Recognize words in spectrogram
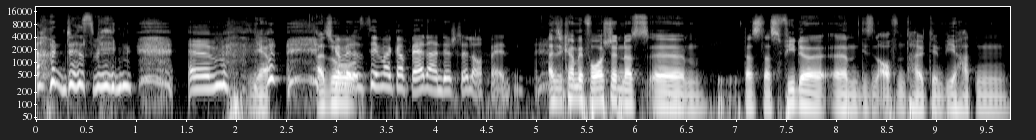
Und deswegen ähm, Ja. Also, können wir das Thema Cap Verde an der Stelle auch beenden. also ich kann mir vorstellen, dass, ähm, dass, dass viele ähm, diesen Aufenthalt, den wir hatten,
